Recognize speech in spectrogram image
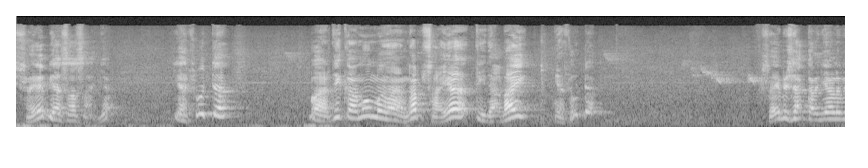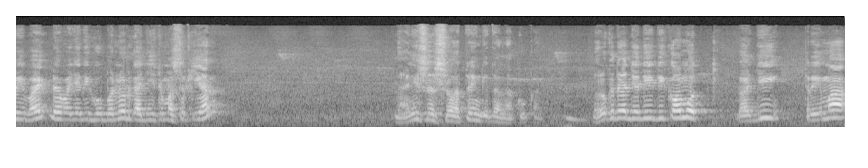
saya biasa saja. Ya sudah. Berarti kamu menganggap saya tidak baik. Ya sudah. Saya bisa kerja lebih baik daripada jadi gubernur gaji cuma sekian. Nah ini sesuatu yang kita lakukan. Lalu ketika jadi di komut, gaji terima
